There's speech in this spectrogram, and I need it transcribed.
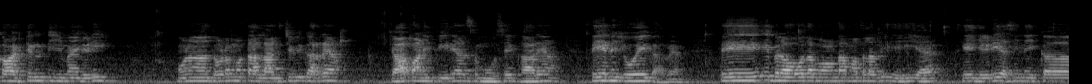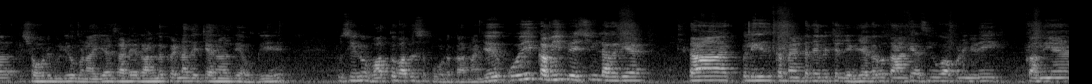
ਕਾਸਟਿੰਗ ਟੀਮ ਹੈ ਜਿਹੜੀ। ਹੁਣ ਥੋੜਾ ਮੋਟਾ ਲੰਚ ਵੀ ਕਰ ਰਿਹਾ ਚਾਹ ਪਾਣੀ ਪੀ ਰਿਹਾ, ਸਮੋਸੇ ਖਾ ਰਿਹਾ ਹਾਂ ਤੇ ਇੰਜੋਏ ਕਰ ਰਿਹਾ। ਹਾਂ ਤੇ ਇਹ ਬਲੌਗ ਦਾ ਬਣਾਉਣ ਦਾ ਮਤਲਬ ਇਹੀ ਹੈ ਕਿ ਜਿਹੜੀ ਅਸੀਂ ਨੇ ਇੱਕ ਸ਼ਾਰਟ ਵੀਡੀਓ ਬਣਾਈ ਹੈ, ਸਾਡੇ ਰੰਗ ਪਿੰਡਾਂ ਦੇ ਚੈਨਲ ਤੇ ਆਊਗੀ ਇਹ। ਤੁਸੀਂ ਇਹਨੂੰ ਵੱਧ ਤੋਂ ਵੱਧ ਸਪੋਰਟ ਕਰਨਾ। ਜੇ ਕੋਈ ਕਮੀ ਪੇਸ਼ੀ ਲੱਗਦੀ ਹੈ, ਤਾਂ ਪਲੀਜ਼ ਕਮੈਂਟ ਦੇ ਵਿੱਚ ਲਿਖ ਦਿਆ ਕਰੋ ਤਾਂ ਕਿ ਅਸੀਂ ਉਹ ਆਪਣੀ ਜਿਹੜੀ ਕਮੀ ਹੈ,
